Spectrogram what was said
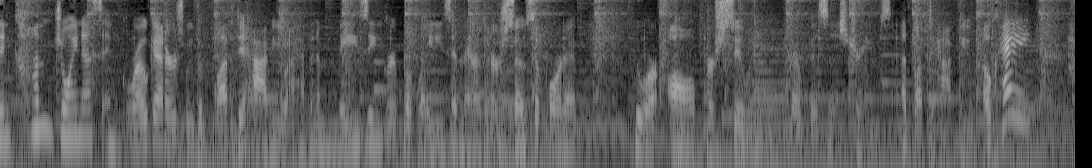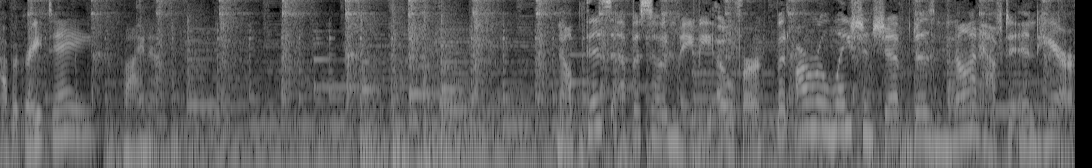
then come join us in Grow Getters. We would love to have you. I have an amazing group of ladies in there that are so supportive who are all pursuing their business dreams. I'd love to have you. Okay, have a great day. Bye now. Now, this episode may be over, but our relationship does not have to end here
